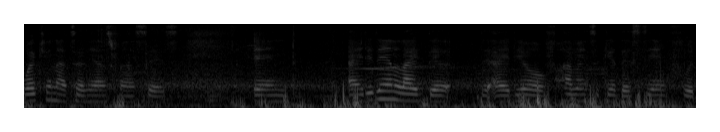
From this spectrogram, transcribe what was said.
working at Alliance Francaise, and I didn't like the, the idea of having to get the same food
